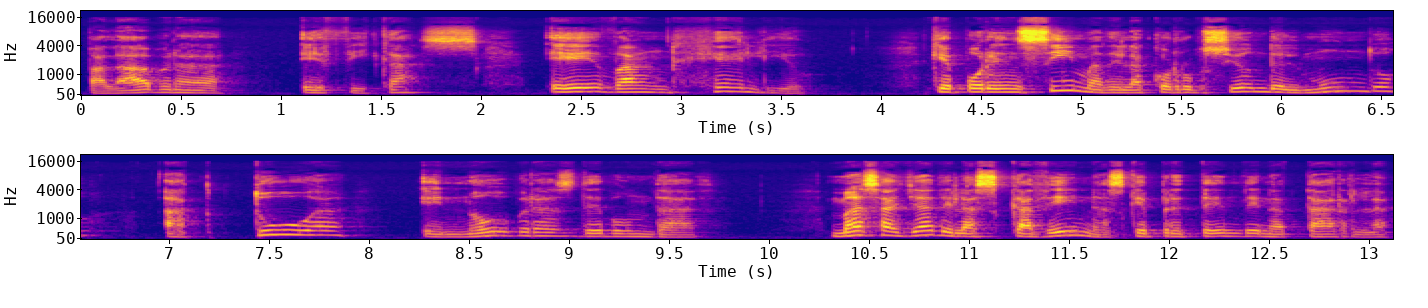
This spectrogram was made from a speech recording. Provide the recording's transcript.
Palabra eficaz, evangelio, que por encima de la corrupción del mundo actúa en obras de bondad, más allá de las cadenas que pretenden atarla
